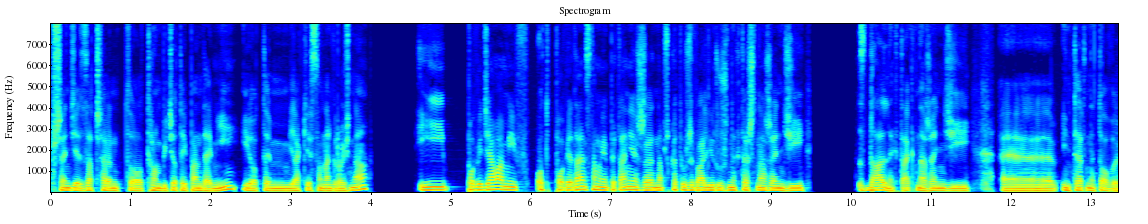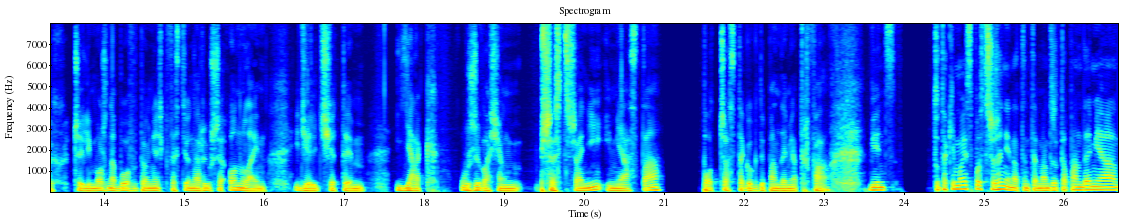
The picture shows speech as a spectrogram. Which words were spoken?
wszędzie zaczęto trąbić o tej pandemii i o tym, jak jest ona groźna. I powiedziała mi, odpowiadając na moje pytanie, że na przykład używali różnych też narzędzi zdalnych, tak, narzędzi e, internetowych, czyli można było wypełniać kwestionariusze online i dzielić się tym, jak używa się przestrzeni i miasta podczas tego, gdy pandemia trwa. Więc to takie moje spostrzeżenie na ten temat, że ta pandemia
